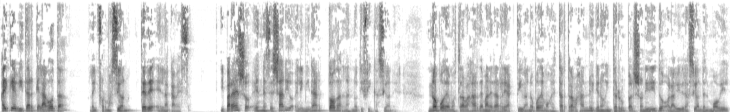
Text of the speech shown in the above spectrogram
hay que evitar que la gota, la información, te dé en la cabeza. Y para eso es necesario eliminar todas las notificaciones. No podemos trabajar de manera reactiva, no podemos estar trabajando y que nos interrumpa el sonidito o la vibración del móvil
